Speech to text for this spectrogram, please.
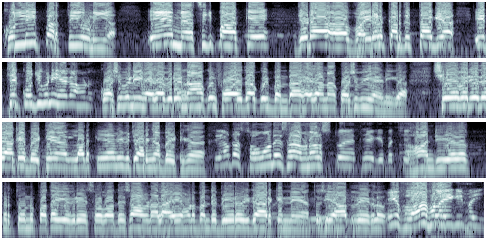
ਖੁੱਲੀ ਭਰਤੀ ਹੋਣੀ ਆ। ਇਹ ਮੈਸੇਜ ਪਾ ਕੇ ਜਿਹੜਾ ਵਾਇਰਲ ਕਰ ਦਿੱਤਾ ਗਿਆ। ਇੱਥੇ ਕੁਝ ਵੀ ਨਹੀਂ ਹੈਗਾ ਹੁਣ। ਕੁਝ ਵੀ ਨਹੀਂ ਹੈਗਾ ਵੀਰੇ ਨਾ ਕੋਈ ਫੌਜ ਦਾ ਕੋਈ ਬੰਦਾ ਹੈਗਾ ਨਾ ਕੁਝ ਵੀ ਹੈ ਨਹੀਂਗਾ 6 ਵਜੇ ਦੇ ਆ ਕੇ ਬੈਠੇ ਆ ਲੜਕੀਆਂ ਵੀ ਵਿਚਾਰੀਆਂ ਬੈਠੀਆਂ। ਤੇ ਆ ਤਾਂ ਸੌਵਾਂ ਦੇ ਹਿਸਾਬ ਨਾਲ ਸਟ- ਇੱਥੇ ਹੈਗੇ ਬੱਚੇ। ਹਾਂਜੀ ਇਹ ਤਾਂ ਫਿਰ ਤੁਹਾਨੂੰ ਪਤਾ ਹੀ ਹੈ ਵੀਰੇ ਸੋਵਾ ਦੇ ਹਿਸਾਬ ਨਾਲ ਆਏ ਹੁਣ ਬੰਦੇ ਬੇਰੋਜ਼ਗਾਰ ਕਿੰਨੇ ਆ ਤੁਸੀਂ ਆਪ ਵੇਖ ਲਓ। ਇਹ ਅਫਵਾਹ ਫਲਾਈ ਗਈ ਭਾਈ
